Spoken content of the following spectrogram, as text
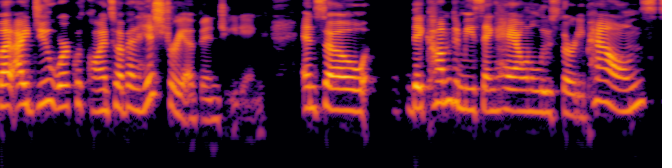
but I do work with clients who have had a history of binge eating. And so they come to me saying, Hey, I want to lose 30 pounds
